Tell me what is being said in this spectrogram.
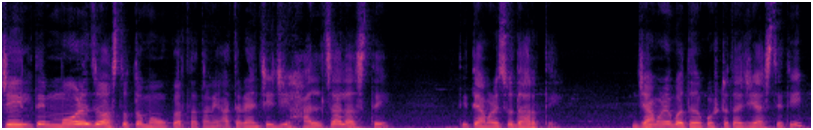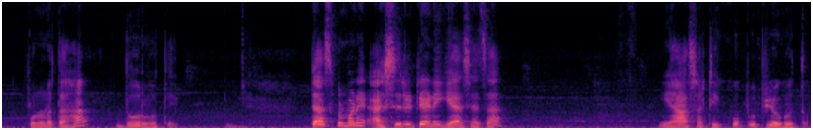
जेल ते मळ जो असतो तो मऊ करतात आणि आतड्यांची जी हालचाल असते ती त्यामुळे सुधारते. ज्यामुळे बद्धकोष्ठता जी असते ती पूर्णत दूर होते. त्याचप्रमाणे ॲसिडिटी आणि गॅस ह्याचा यासाठी खूप उपयोग होतो.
